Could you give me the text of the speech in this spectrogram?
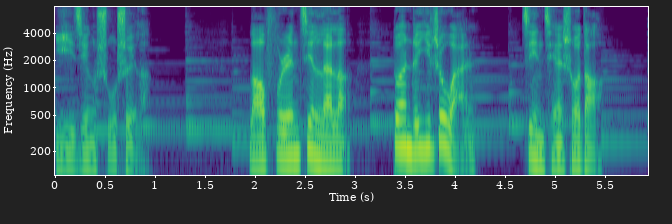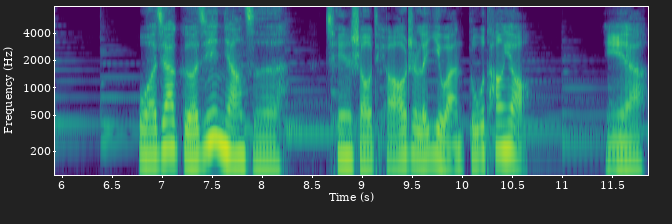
已经熟睡了。老妇人进来了，端着一只碗，近前说道：“我家葛金娘子亲手调制了一碗毒汤药，你呀，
